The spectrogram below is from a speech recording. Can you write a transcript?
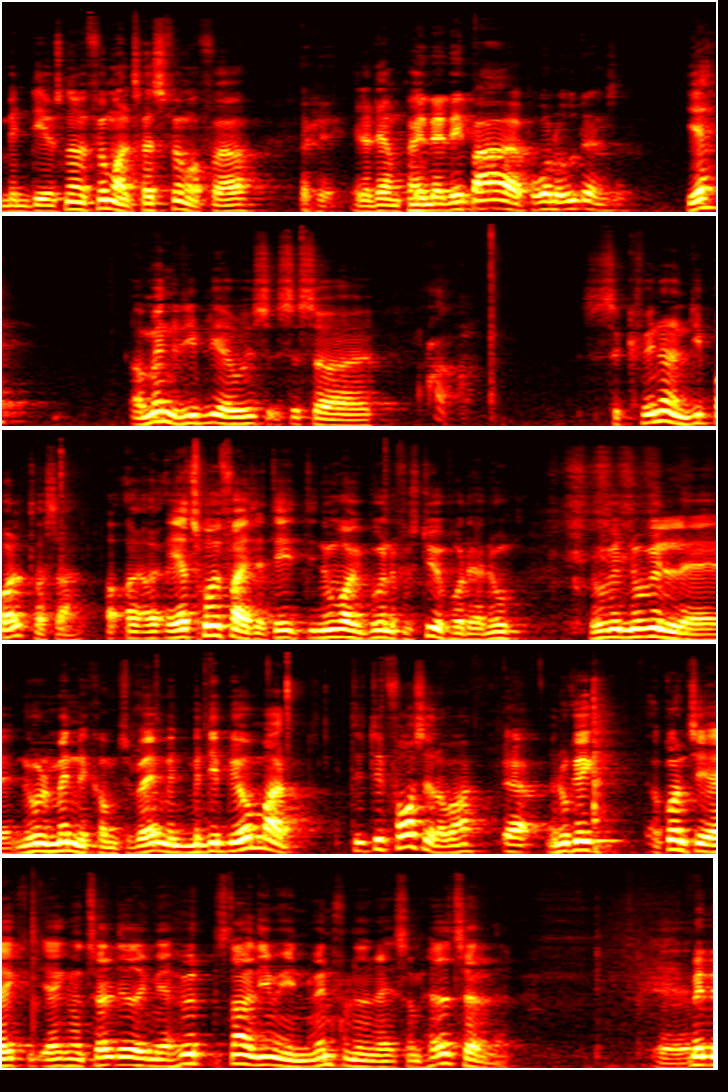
men det er jo sådan noget 55-45, Okay. eller deromkring. Men er det bare på grund af uddannelse? Ja, og mændene de bliver ude, så, så, så, så kvinderne de boldrer sig. Og, og, og jeg troede faktisk, at det, nu var vi begyndt at få styr på det, og nu, nu vil, nu vil, øh, nu vil mændene komme tilbage, men, men det bliver åbenbart, det, det fortsætter bare. Ja. Men nu kan jeg ikke, og grund til, at jeg ikke, jeg ikke har tal, det ved jeg ikke, men jeg hørte, snakkede lige med en ven forleden dag, som havde tallene. Øh, Men,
